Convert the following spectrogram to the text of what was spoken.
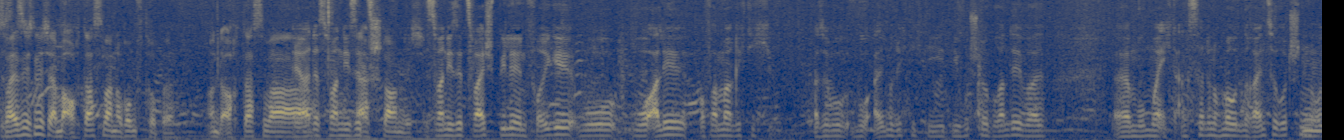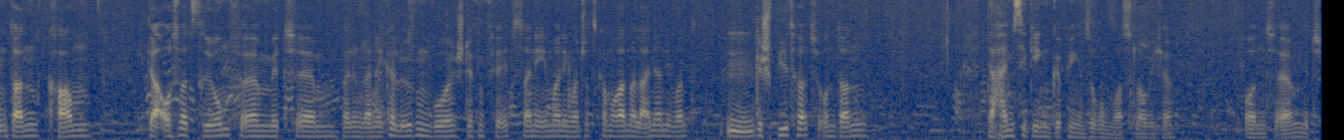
Das weiß ich nicht, aber auch das war eine Rumpftruppe. Und auch das war Ja, das waren diese- erstaunlich. Das waren diese zwei Spiele in Folge, wo, wo alle auf einmal richtig, also wo, wo allen richtig die, die Hutschnur brannte, weil ähm, wo man echt Angst hatte, nochmal unten reinzurutschen. Und dann kam der Auswärtstriumph äh, mit ähm, bei den rhein löwen wo Steffen Feld seine ehemaligen Mannschaftskameraden alleine an die Wand gespielt hat. Und dann der Heimsieg gegen Göppingen, so rum war es, glaube ich. Ja. Und ähm, mit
